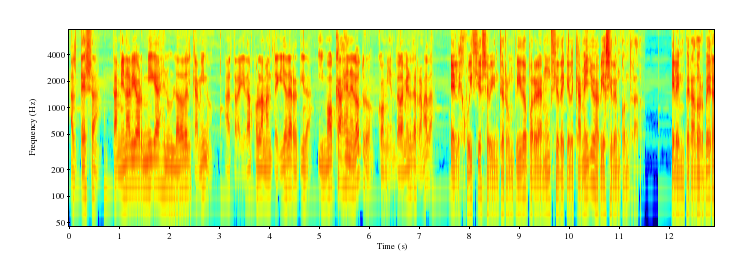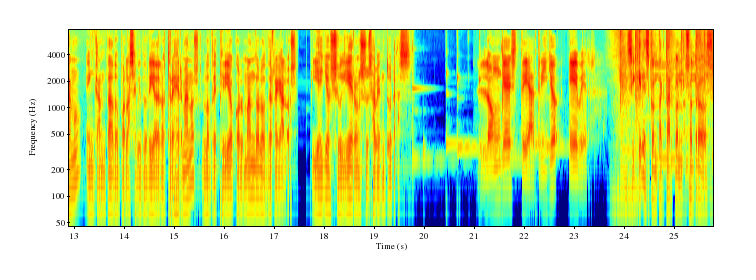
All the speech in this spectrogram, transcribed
Alteza, también había hormigas en un lado del camino, atraídas por la mantequilla derretida, y moscas en el otro, comiendo la miel derramada. El juicio se vio interrumpido por el anuncio de que el camello había sido encontrado. El emperador Béramo, encantado por la sabiduría de los tres hermanos, los despidió colmándolos de regalos, y ellos siguieron sus aventuras. Longest teatrillo ever. Si quieres contactar con nosotros,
